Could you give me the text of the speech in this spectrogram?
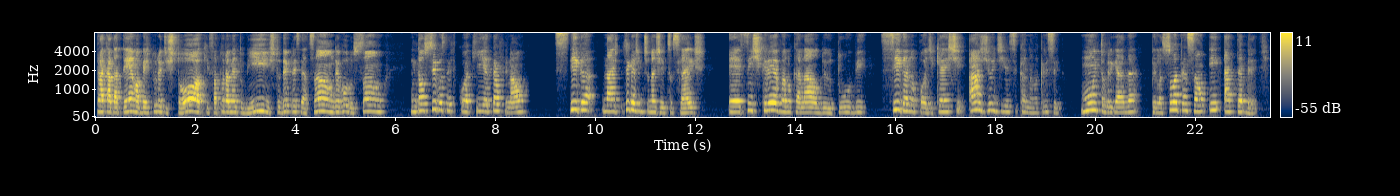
para cada tema, abertura de estoque, faturamento misto, depreciação, devolução. Então, se você ficou aqui até o final, siga, nas, siga a gente nas redes sociais, é, se inscreva no canal do YouTube, siga no podcast, ajude esse canal a crescer. Muito obrigada pela sua atenção e até breve.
